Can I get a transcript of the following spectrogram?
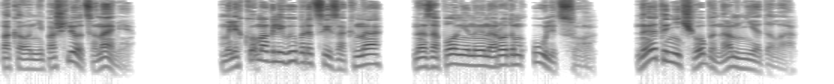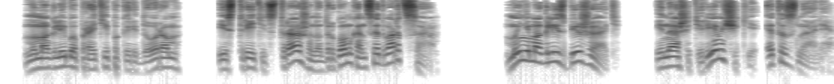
пока он не пошлет за нами. Мы легко могли выбраться из окна на заполненную народом улицу, но это ничего бы нам не дало. Мы могли бы пройти по коридорам и встретить стражу на другом конце дворца. Мы не могли сбежать, и наши тюремщики это знали.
